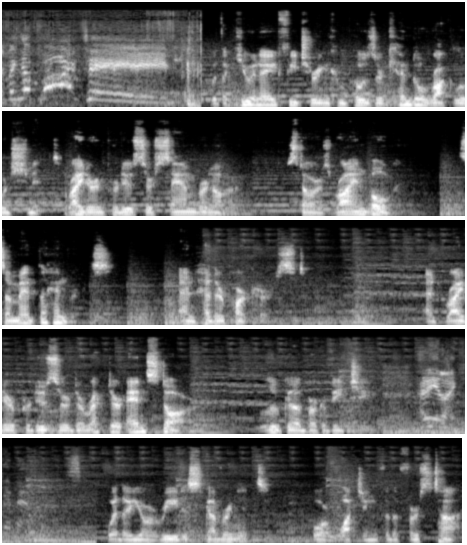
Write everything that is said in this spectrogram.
We're having a party! With a Q&A featuring composer Kendall Rocklord Schmidt, writer and producer Sam Bernard, stars Ryan Bollman, Samantha Hendricks, and Heather Parkhurst. And writer, producer, director, and star, Luca Bercovici. How do you like them apples? Whether you're rediscovering it or watching for the first time,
